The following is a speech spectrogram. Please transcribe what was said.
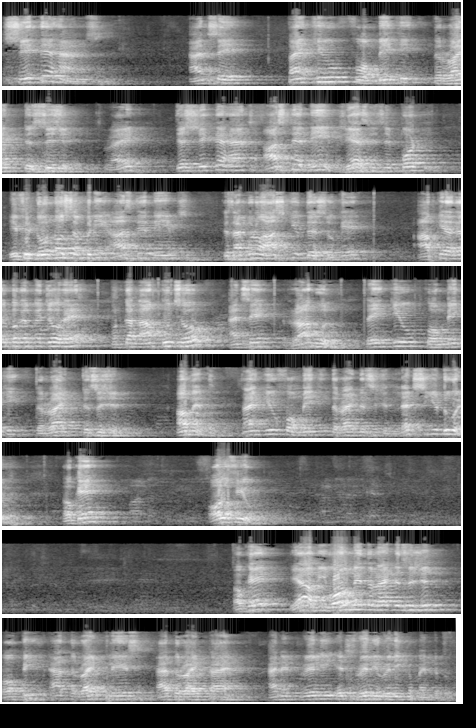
Shake their hands and say, thank you for making the right decision. Right? Just shake their hands. Ask their names. Yes, it's important. If you don't know somebody, ask their names. Because I'm going to ask you this, okay? आपके अगल बगल में जो है उनका नाम पूछो and say Rahul thank you for making the right decision Amit you for making the right decision let's see you do it okay all of you okay yeah we've all made the right decision of being at the right place at the right time and it really it's really really commendable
